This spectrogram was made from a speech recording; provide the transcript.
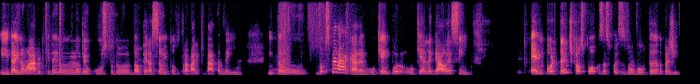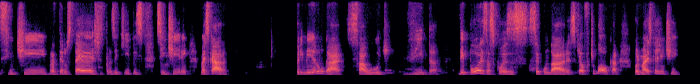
E daí não abre, porque daí não, não tem o custo do, da operação e todo o trabalho que dá também. Né? Então, vamos esperar, cara. O que é, o que é legal é assim. É importante que aos poucos as coisas vão voltando para a gente sentir, para ter os testes, para as equipes sentirem. Mas, cara, primeiro lugar, saúde, vida. Depois as coisas secundárias, que é o futebol, cara. Por mais que a gente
